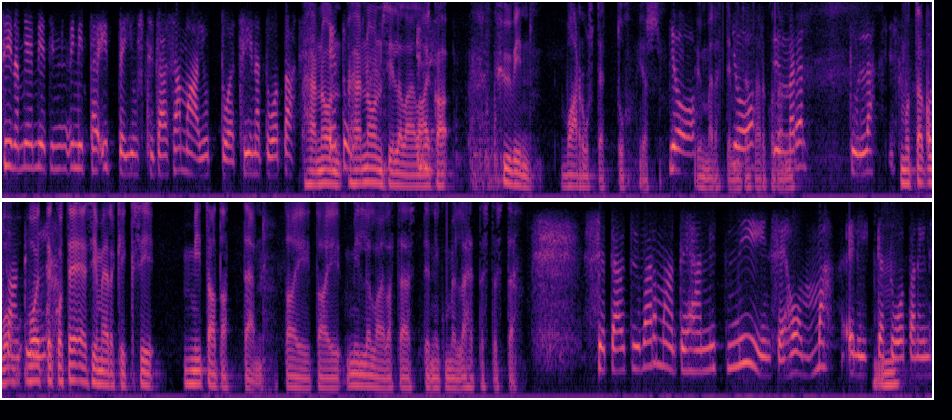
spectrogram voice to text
Siinä mie mietin nimittäin itse just sitä samaa juttua, että siinä tuota... hän, on, etu- hän on sillä lailla aika hyvin varustettu, jos Joo, ymmärrätte, joo, mitä tarkoitan. ymmärrän, kyllä. Mutta vo, kyllä. voitteko te esimerkiksi mitata tämän? Tai, tai millä lailla tämä sitten, niin kuin me lähettäisiin tästä Se täytyy varmaan tehdä nyt niin se homma, eli mm. tuota niin,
